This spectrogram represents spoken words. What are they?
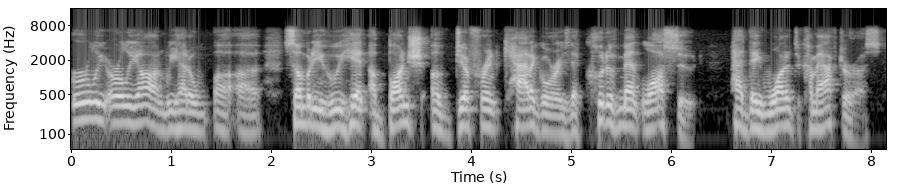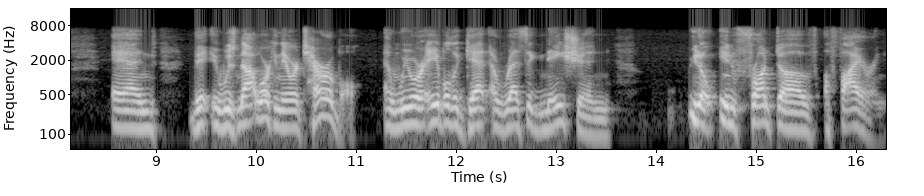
early, early on, we had a uh, uh, somebody who hit a bunch of different categories that could have meant lawsuit had they wanted to come after us, and they, it was not working. They were terrible, and we were able to get a resignation you know, in front of a firing.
